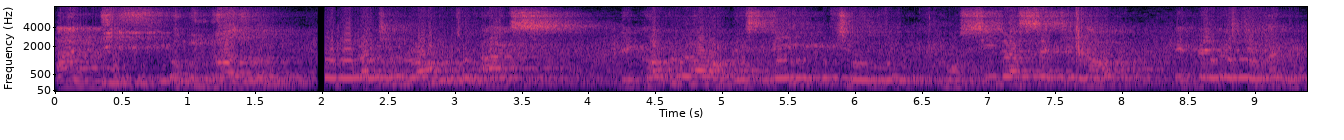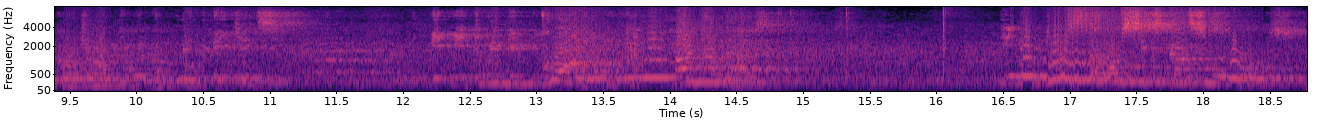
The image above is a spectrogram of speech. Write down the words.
and this will open doors for you. It would be nothing wrong to ask the governor of the state to consider setting up a Benue State Agricultural Development Agency. It, it will be called in a manner that in the 276 council wards,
